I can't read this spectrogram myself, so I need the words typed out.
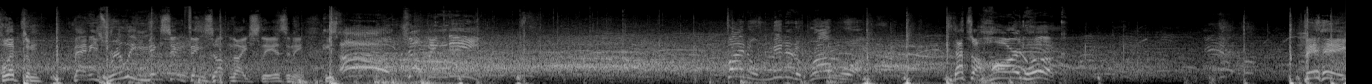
Clipped him. Man, he's really mixing things up nicely, isn't he? He's Oh, jumping knee. final minute of round one. That's a hard hook. Big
